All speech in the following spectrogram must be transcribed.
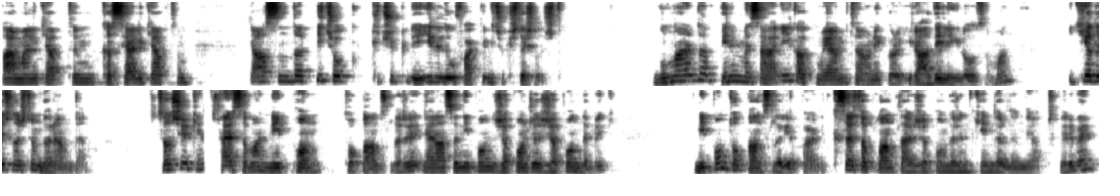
Barmenlik yaptım, kasiyerlik yaptım. Ya aslında birçok küçüklü, irili ufaklı birçok işte çalıştım. Bunlarda benim mesela ilk aklıma gelen bir tane örnek var iradeyle ilgili o zaman. Ikea'da çalıştığım dönemden. Çalışırken her sabah Nippon toplantıları, yani aslında Nippon Japonca Japon demek. Nippon toplantıları yapardık. Kısa toplantılar Japonların kendi aralarında yaptıkları ve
